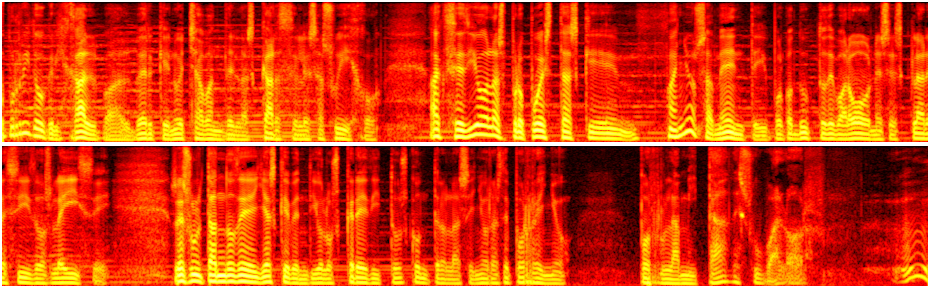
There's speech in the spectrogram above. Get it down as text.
Aburrido Grijalva al ver que no echaban de las cárceles a su hijo, accedió a las propuestas que, mañosamente y por conducto de varones esclarecidos, le hice, resultando de ellas que vendió los créditos contra las señoras de Porreño por la mitad de su valor. Ah,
